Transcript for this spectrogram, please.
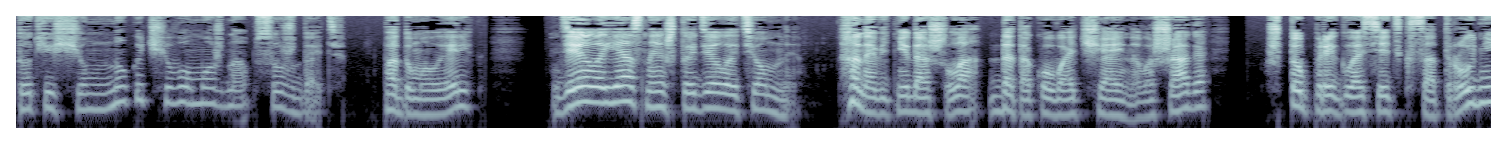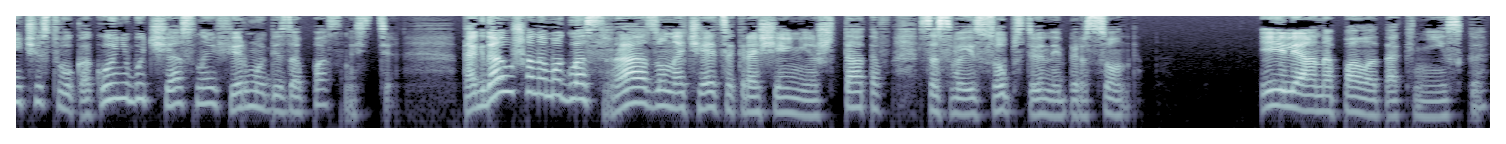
Тут еще много чего можно обсуждать, — подумал Эрик. Дело ясное, что дело темное. Она ведь не дошла до такого отчаянного шага, чтобы пригласить к сотрудничеству какую-нибудь частную фирму безопасности. Тогда уж она могла сразу начать сокращение штатов со своей собственной персоны. Или она пала так низко,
